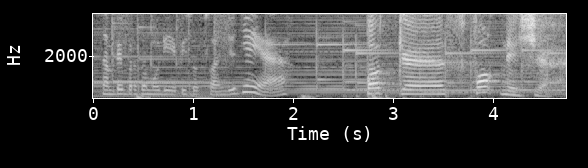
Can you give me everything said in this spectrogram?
Sampai bertemu di episode selanjutnya ya. Podcast Fognesia.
